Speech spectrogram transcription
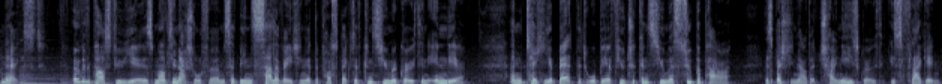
Next. Over the past few years, multinational firms have been salivating at the prospect of consumer growth in India and taking a bet that it will be a future consumer superpower, especially now that Chinese growth is flagging.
